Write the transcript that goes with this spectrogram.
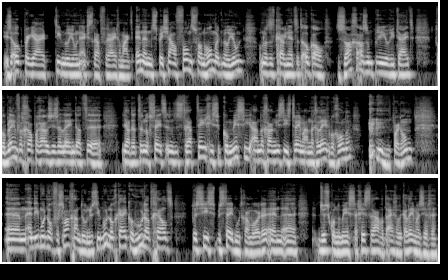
is ook per jaar 10 miljoen extra vrijgemaakt. En een speciaal fonds van 100 miljoen. Omdat het kabinet het ook al zag als een prioriteit. Het probleem van Grapperhaus is alleen dat, uh, ja, dat er nog steeds een strategische commissie aan de gang is. Die is twee maanden geleden begonnen. Pardon. Um, en die moet nog verslag gaan doen. Dus die moet nog kijken hoe dat geld precies besteed moet gaan worden. En uh, dus kon de minister gisteravond eigenlijk alleen maar zeggen...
